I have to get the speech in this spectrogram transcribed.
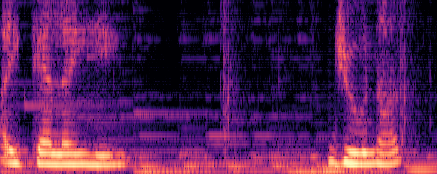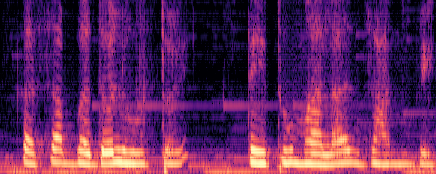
ऐकायला येईल. जीवनात कसा बदल होतोय ते तुम्हाला जाणवेल.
